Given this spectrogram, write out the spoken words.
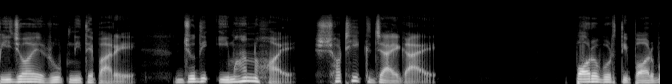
বিজয় রূপ নিতে পারে, যদি ইমান হয় সঠিক জায়গায়। পরবর্তী পর্ব,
